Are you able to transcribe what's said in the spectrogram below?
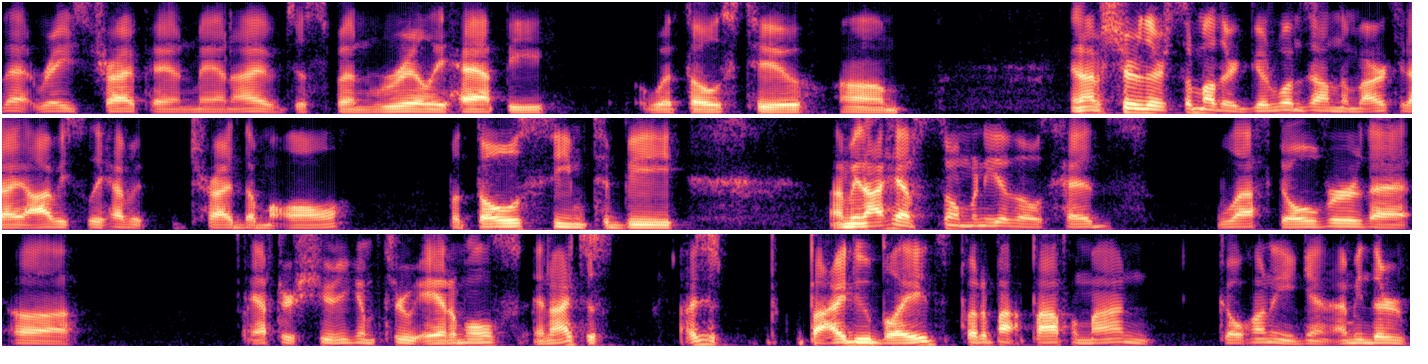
that Rage Trypan, man, I've just been really happy with those two. Um, and I'm sure there's some other good ones on the market. I obviously haven't tried them all, but those seem to be. I mean, I have so many of those heads left over that uh, after shooting them through animals, and I just I just buy new blades, put them pop them on, and go hunting again. I mean, they're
